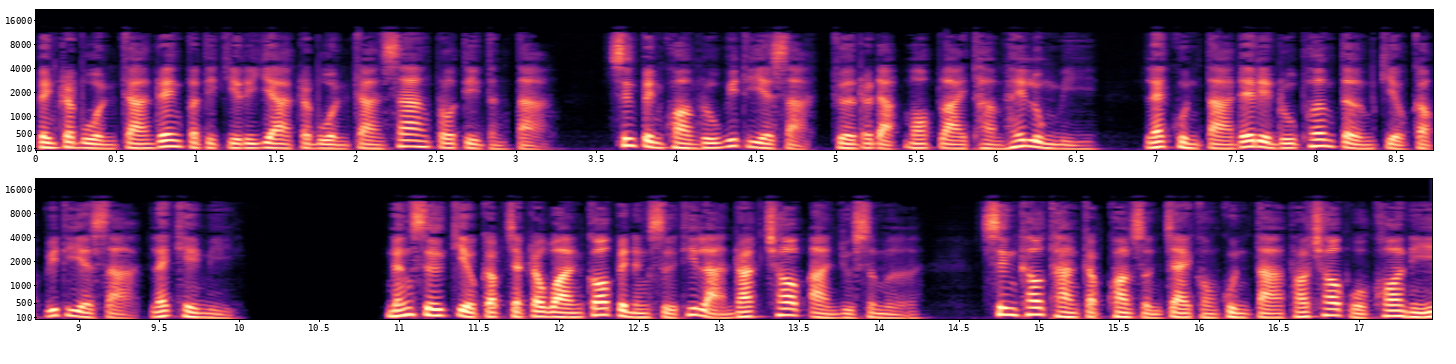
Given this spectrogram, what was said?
เป็นกระบวนการเร่งปฏิกิริยากระบวนการสร้างโปรตีนต่างๆ ซึ่งเป็นความรู้วิทยาศาสตร์เกินระดับมปลายทำให้ลุงมี และคุณตาได้เรียนรู้เพิ่มเติมเกี่ยวกับวิทยาศาสตร์และเคมี หนังสือเกี่ยวกับจักรวาลก็เป็นหนังสือที่หลานรักชอบอ่านอยู่เสมอ ซึ่งเข้าทางกับความสนใจของคุณตาเพราะชอบหัวข้อนี้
